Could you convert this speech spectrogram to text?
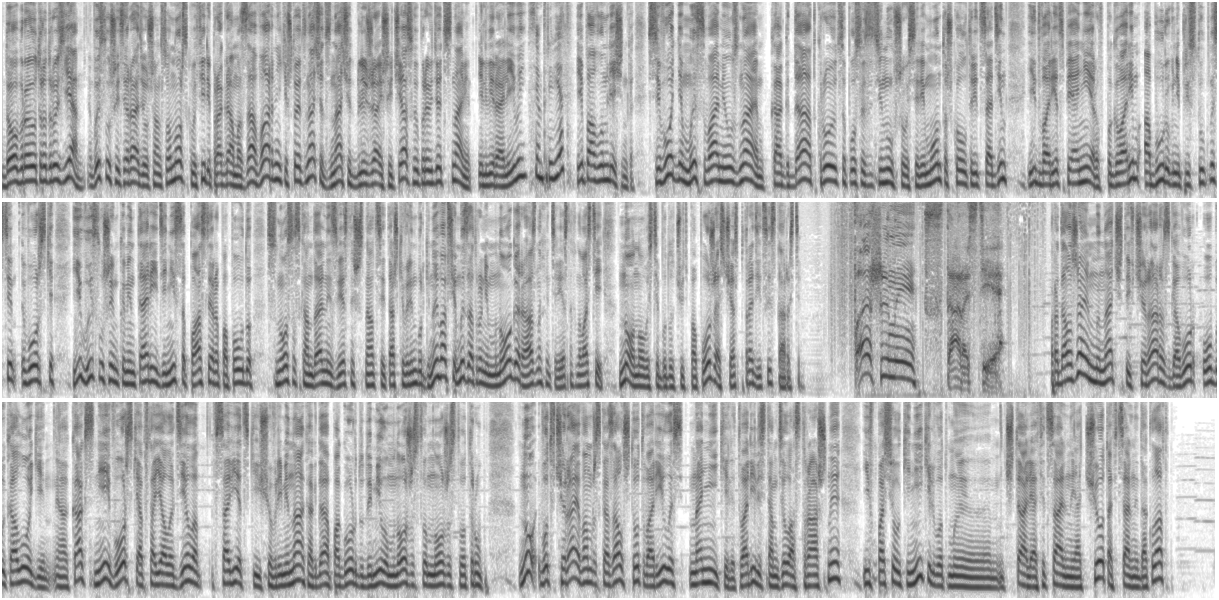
Доброе утро, друзья! Вы слушаете радио Шансон Орск. В эфире программа «Заварники». Что это значит? Значит, ближайший час вы проведете с нами Эльвира Алиевой. Всем привет. И Павлом Лещенко. Сегодня мы с вами узнаем, когда откроются после затянувшегося ремонта школа 31 и Дворец пионеров. Поговорим об уровне преступности в Орске и выслушаем комментарии Дениса Паслера по поводу сноса скандально известной 16-этажки в Оренбурге. Ну и вообще, мы затронем много разных интересных новостей. Но новости будут чуть попозже, а сейчас по традиции старости. Пашины старости. Продолжаем мы начатый вчера разговор об экологии. Э, как с ней в Орске обстояло дело в советские еще времена, когда по городу дымило множество-множество труб. Ну, вот вчера я вам рассказал, что творилось на Никеле. Творились там дела страшные, и в поселке Никель, вот мы э, читали официальный отчет, официальный доклад –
